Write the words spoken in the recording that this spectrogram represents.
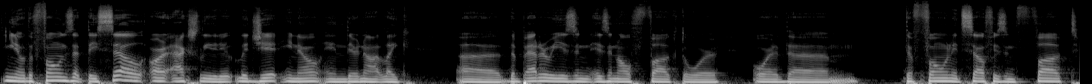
you know the phones that they sell are actually legit, you know, and they're not like uh, the battery isn't isn't all fucked or or the um, the phone itself isn't fucked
